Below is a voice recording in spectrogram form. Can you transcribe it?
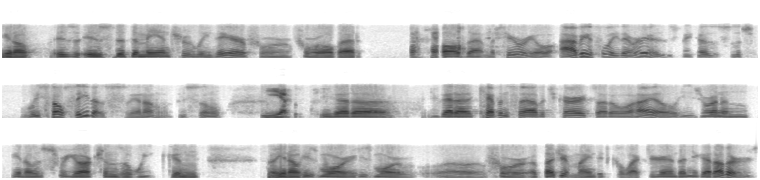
you know, is is the demand truly there for for all that all that material? Obviously, there is because we still see this. You know, so yep. You got a you got a Kevin Savage Cards out of Ohio. He's running you know his three auctions a week and you know he's more he's more uh, for a budget minded collector and then you got others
